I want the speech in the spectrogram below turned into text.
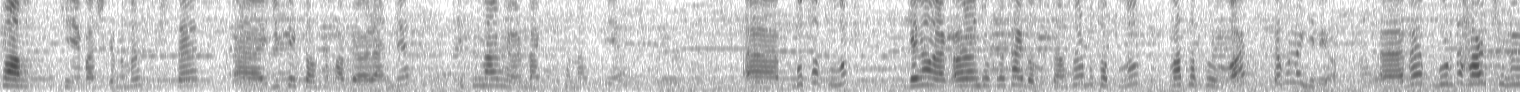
Şu anki başkanımız işte e, yüksek lisans yapan bir öğrenci. İsim vermiyorum belki istemez diye. Ee, bu topluluk genel olarak öğrenci okuluna kaydolduktan sonra bu topluluğun WhatsApp grubu var ve buna giriyor. Ee, ve burada her türlü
